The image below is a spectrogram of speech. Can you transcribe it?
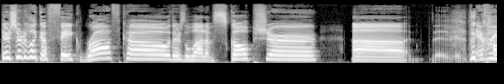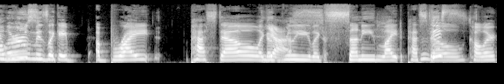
there's sort of like a fake Rothko. There's a lot of sculpture. Uh The every colors- room is like a a bright pastel, like Yes. a really like sunny light pastel This- color.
